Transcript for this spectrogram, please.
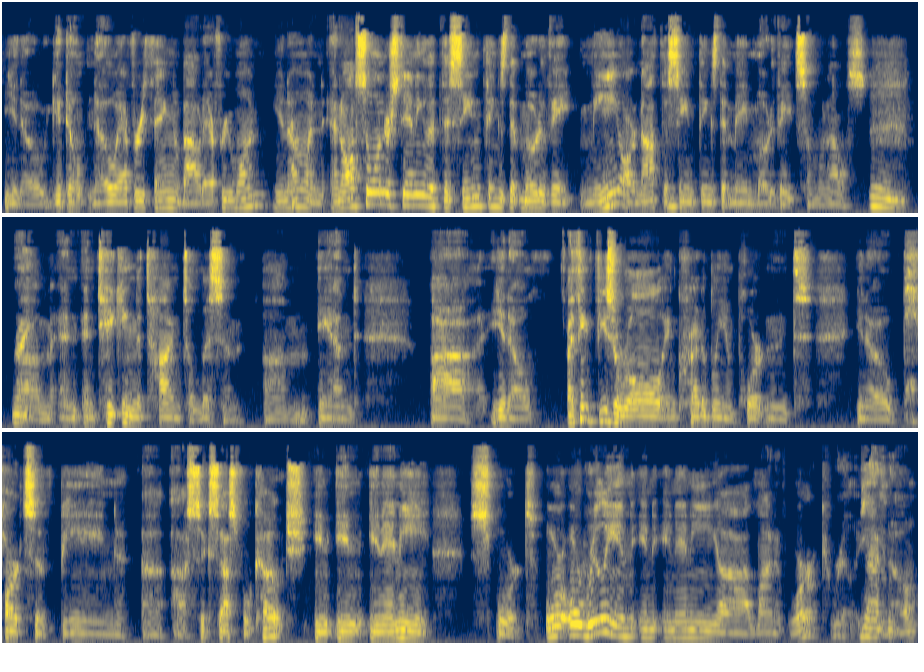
you know, you don't know everything about everyone, you know, and, and also understanding that the same things that motivate me are not the same things that may motivate someone else. Mm, right. Um, and, and taking the time to listen. Um, and, uh, you know, I think these are all incredibly important, you know, parts of being a, a successful coach in, in, in any sport or, or really in, in, in any uh, line of work, really, exactly. you know,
